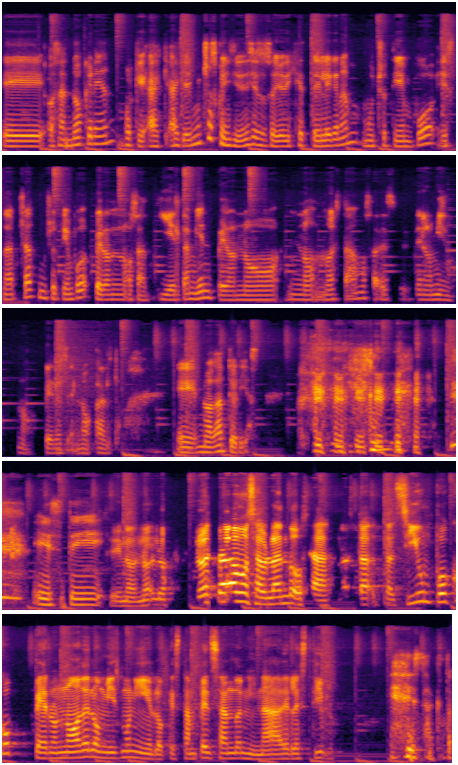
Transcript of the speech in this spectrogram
Eh, o sea, no crean, porque aquí, hay muchas coincidencias. O sea, yo dije Telegram mucho tiempo, Snapchat mucho tiempo, pero no, o sea, y él también, pero no, no, no estábamos a en lo mismo. No, espérense, no, alto. Eh, no hagan teorías. este. Sí, no, no, no. No estábamos hablando, o sea, sí un poco, pero no de lo mismo ni de lo que están pensando ni nada del estilo. Exacto,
